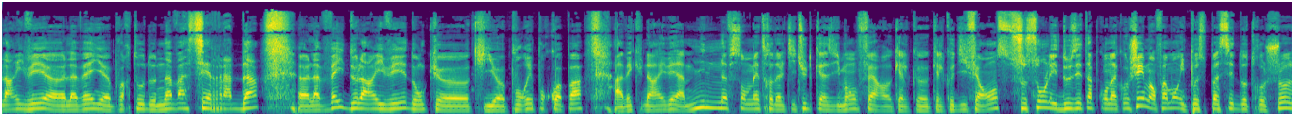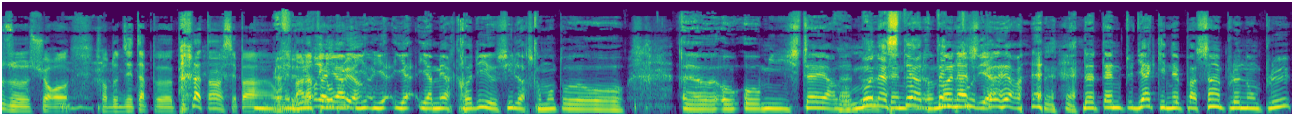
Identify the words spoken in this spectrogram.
l'arrivée la veille Puerto de Navacerrada, la veille de l'arrivée, donc qui pourrait pourquoi pas avec une arrivée à 1900 mètres d'altitude quasiment faire quelques quelques différences. Ce sont les deux étapes qu'on a cochées, mais enfin bon, il peut se passer d'autres choses sur sur d'autres étapes plus plates. Hein. C'est pas on pas à l'abri non plus. Hein. Il y, a mercredi aussi lorsqu'on monte au euh, au, au, ministère, au monastère de, monastère de Tentudia, qui n'est pas simple non plus.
